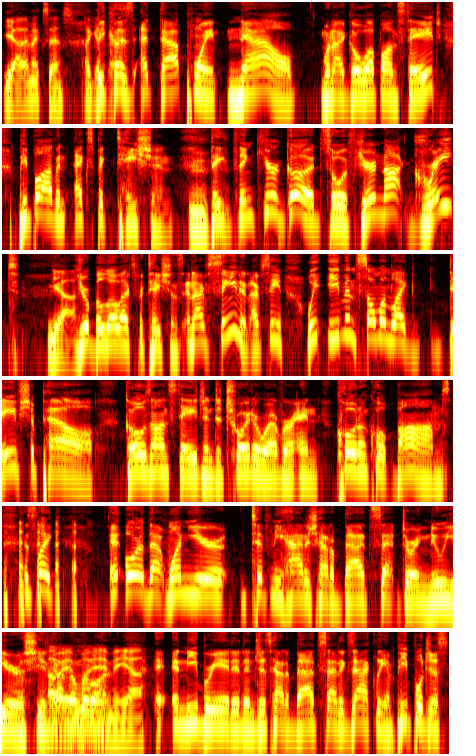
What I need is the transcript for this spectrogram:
yeah, that makes sense. I get that. because at that point now when i go up on stage people have an expectation. They think you're good so if you're not great Yeah. you're below expectations. And i've seen it. I've seen we even someone like dave chappelle goes on stage in detroit or wherever and quote unquote bombs. It's like eh, or that one year tiffany haddish had a bad set during new year's. She had Oh, gotten yeah, a little Miami, yeah. inebriated and just had a bad set. Exactly. And people just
